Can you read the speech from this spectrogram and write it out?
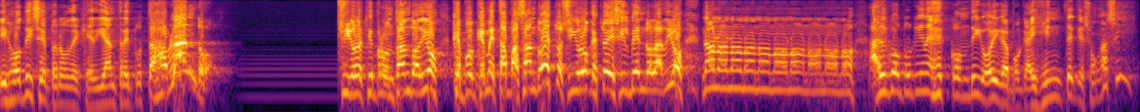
Y Job dice, pero ¿de qué diantre tú estás hablando? Si yo le estoy preguntando a Dios que por qué me está pasando esto, si yo lo que estoy sirviéndole a Dios. No, no, no, no, no, no, no, no, no, no. Algo tú tienes escondido, oiga, porque hay gente que son así.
